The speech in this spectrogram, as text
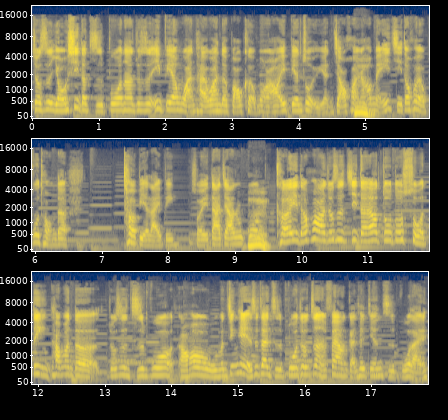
就是游戏的直播呢，就是一边玩台湾的宝可梦，然后一边做语言交换，嗯然后每一集都会有不同的。特别来宾，所以大家如果嗯可以的话，就是记得要多多锁定他们的就是直播。然后我们今天也是在直播，就真的非常感谢今天直播来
